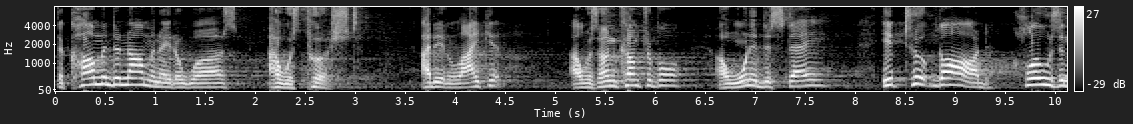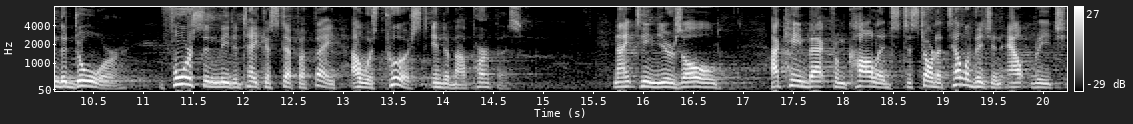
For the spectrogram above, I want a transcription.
The common denominator was I was pushed. I didn't like it. I was uncomfortable. I wanted to stay. It took God closing the door, forcing me to take a step of faith. I was pushed into my purpose. 19 years old, I came back from college to start a television outreach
